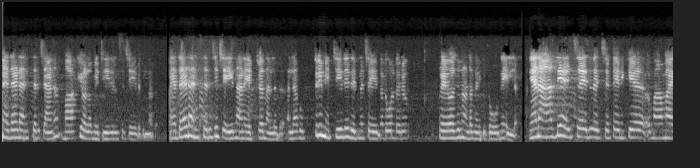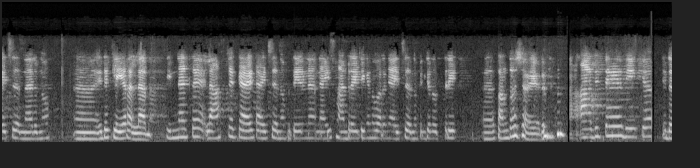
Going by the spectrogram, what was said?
മെത്തേഡ് അനുസരിച്ചാണ് ബാക്കിയുള്ള മെറ്റീരിയൽസ് ചെയ്തിരുന്നത്. മെത്തേഡ് അനുസരിച്ച് ചെയ്യുന്നതാണ് ഏറ്റവും നല്ലത്. അല്ലാതെ ഒത്തിരി മെറ്റീരിയൽ ഇരുന്ന് ചെയ്യുന്നത് കൊണ്ടൊരു പ്രയോജനം ഉണ്ടെന്ന് എനിക്ക് തോന്നിയില്ല. ഞാൻ ആദ്യം അയച്ച ഇത് വെച്ചിട്ട് എനിക്ക് മാമ അയച്ചു തന്നായിരുന്നു. ഇത് ക്ലിയർ അല്ലാന്ന്. പിന്നത്തെ ലാസ്റ്റ് ഒക്കെ ആയിട്ട് അയച്ചു തന്നപ്പോഴത്തേന് നൈസ് ഹാൻഡ് റൈറ്റിംഗ് എന്ന് പറഞ്ഞ് അയച്ചു തന്നപ്പോ എനിക്കത് ഒത്തിരി സന്തോഷമായിരുന്നു. ആദ്യത്തെ വീക്ക് ഇത്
